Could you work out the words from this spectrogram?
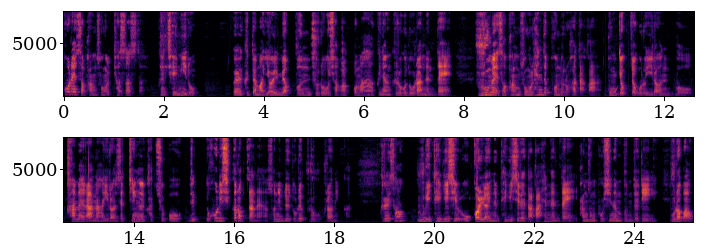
홀에서 방송을 켰었어요. 그냥 재미로. 그러니까 그때 막 열 몇 분 들어오셔갖고 막 그냥 그러고 놀았는데 룸에서 방송을 핸드폰으로 하다가 본격적으로 이런 뭐 카메라나 이런 세팅을 갖추고 이제 홀이 시끄럽잖아요. 손님들 노래 부르고 그러니까. 그래서 우리 대기실 옷 걸려 있는 대기실에다가 했는데 방송 보시는 분들이 물어봐고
